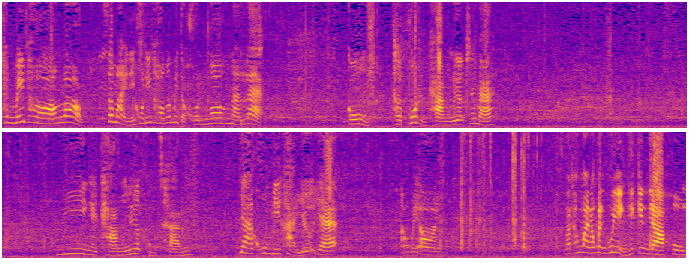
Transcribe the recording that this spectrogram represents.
ฉันไม่ท้องหรอก สมัยนี้คนที่ท้องก็มีแต่คนโง่ทั้งนั้นแหละ กุ้ง เธอพูดถึงทางเลือกใช่ไหมนี่ไงทางเลือกของฉัน ยาคุมมีขายเยอะแยะ เอาไว้ออย แล้วทำไมต้องเป็นผู้หญิงที่กินยาคุม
